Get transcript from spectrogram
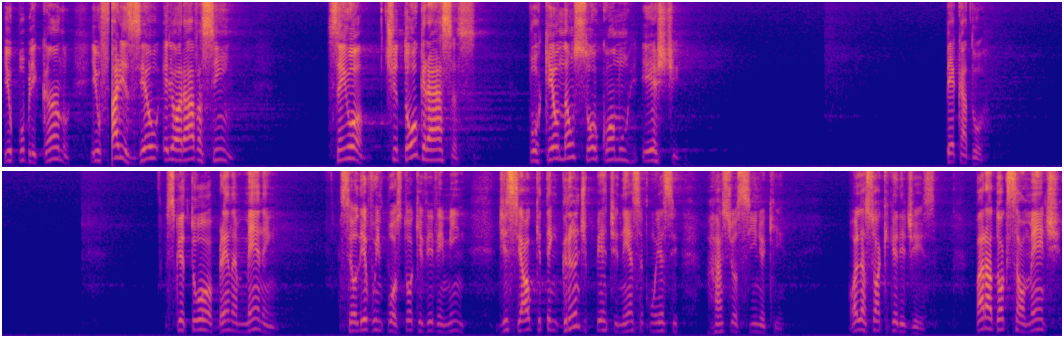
e o publicano, e o fariseu, ele orava assim: Senhor, te dou graças, porque eu não sou como este pecador. O escritor Brennan Manning, seu livro O Impostor que Vive em Mim, disse algo que tem grande pertinência com esse raciocínio aqui. Olha só o que ele diz. Paradoxalmente,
